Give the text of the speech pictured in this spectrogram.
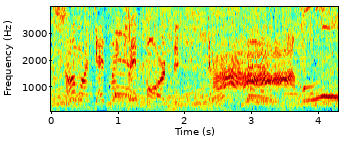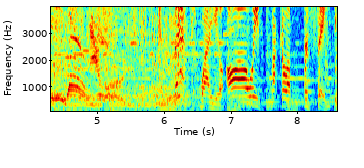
Someone get my clipboard! And that's why you always buckle up for safety.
